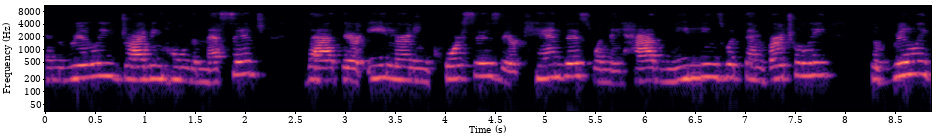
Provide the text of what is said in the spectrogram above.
and really driving home the message that their e-learning courses, their Canvas, when they have meetings with them virtually, to really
